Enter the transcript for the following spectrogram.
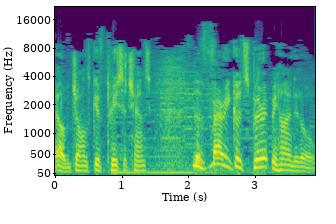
Oh, John's give peace a chance. A very good spirit behind it all.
